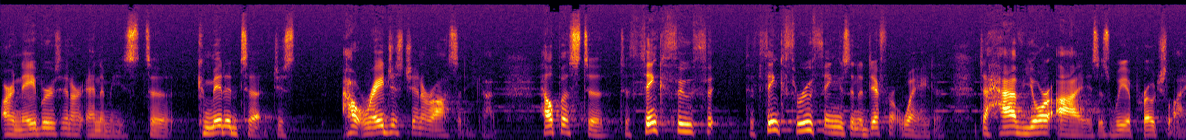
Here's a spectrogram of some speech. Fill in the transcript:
our neighbors and our enemies, to committed to just outrageous generosity, God. Help us to, to, think, through th- to think through things in a different way, to to have your eyes as we approach life.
